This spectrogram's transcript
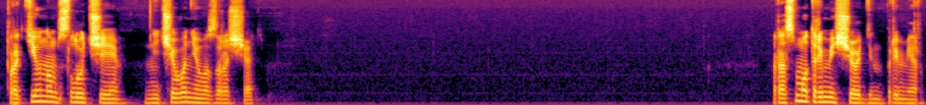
В противном случае ничего не возвращать. Рассмотрим еще один пример.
